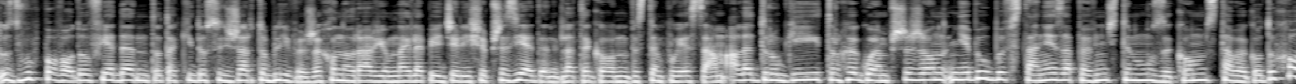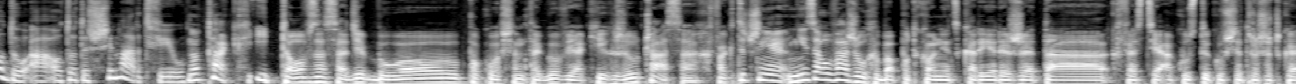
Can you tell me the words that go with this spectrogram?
z dwóch powodów. Jeden to taki dosyć żartobliwy, że honorarium najlepiej dzieli się przez jeden, dlatego on występuje sam, ale drugi trochę głębszy, że on nie byłby w stanie zapewnić tym muzykom stałego dochodu, a o to też się martwił. No tak, i to w zasadzie było pokłosiem tego, w jakich żył czasach. Faktycznie nie zauważył chyba pod koniec kariery, że ta kwestia akustyków się troszeczkę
